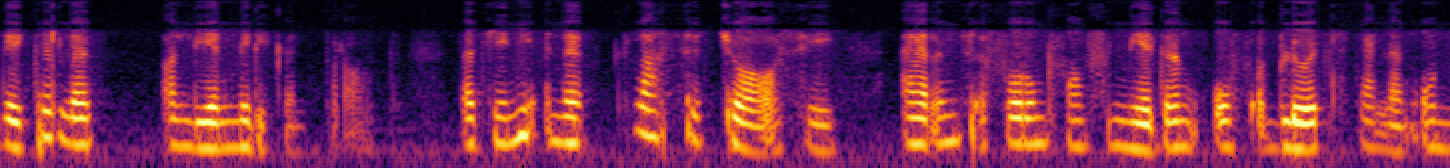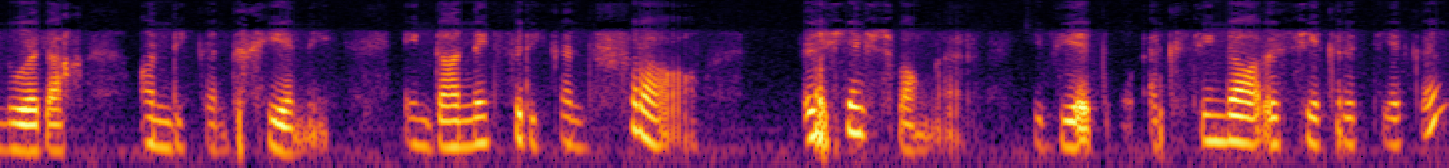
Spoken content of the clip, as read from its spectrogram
letterlik alleen met die kind praat. Dat jy nie in 'n klassituasie erns 'n vorm van vernedering of 'n blootstelling onnodig aan die kind gee nie. En dan net vir die kind vra is jy swanger? Jy weet ek sien daar is sekere tekens.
